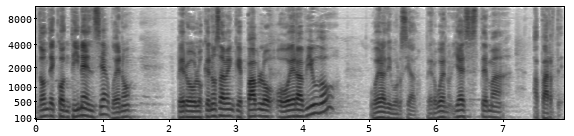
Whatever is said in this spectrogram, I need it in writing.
donde continencia, bueno, pero lo que no saben que Pablo o era viudo o era divorciado. Pero bueno, ya es tema aparte.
